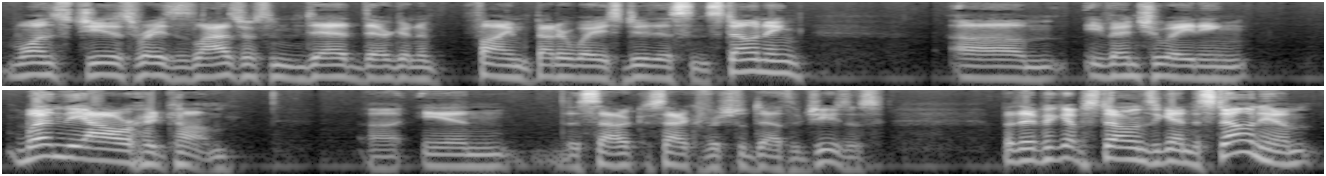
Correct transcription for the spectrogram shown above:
once Jesus raises Lazarus from the dead, they're going to find better ways to do this than stoning, um, eventuating when the hour had come uh, in the sac- sacrificial death of Jesus. But they pick up stones again to stone him.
